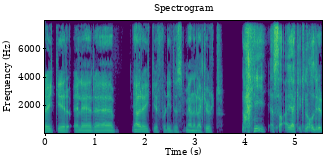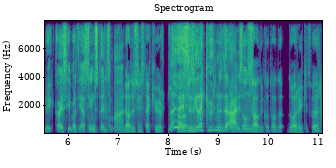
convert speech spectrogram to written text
røyker eller eh, Ja, røyker fordi du mener det er kult? Nei, jeg, sa, jeg kunne aldri røyka. Jeg sier bare at jeg syns det liksom er Ja, du syns det er kult. Nei, jeg syns ikke det er kult, men det er litt sånn sa du ikke at du, hadde, du har røyket før?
